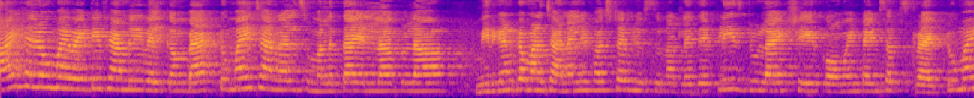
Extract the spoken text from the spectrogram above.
Hi hello my YT family welcome back to my channel Sumalatha Ellakula మీరు కనుక మన ఛానల్ని ఫస్ట్ టైం చూస్తున్నట్లయితే please do like share comment and subscribe to my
